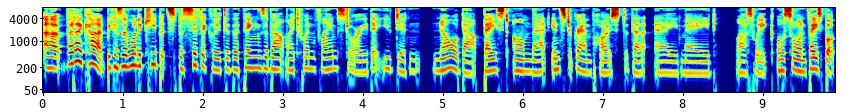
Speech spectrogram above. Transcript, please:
uh, but I can't because I want to keep it specifically to the things about my twin flame story that you didn't know about, based on that Instagram post that I made last week, also on Facebook.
